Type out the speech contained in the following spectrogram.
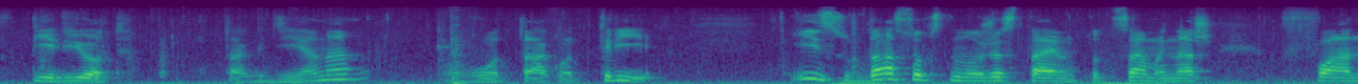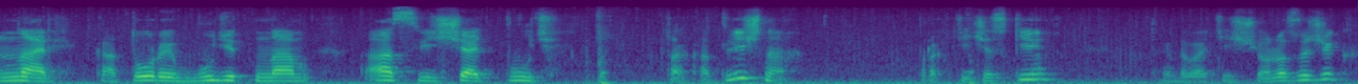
вперед. Так, где она? Вот так вот. Три. И сюда, собственно, уже ставим тот самый наш фонарь, который будет нам освещать путь. Так, отлично. Практически. Так, давайте еще разочек.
